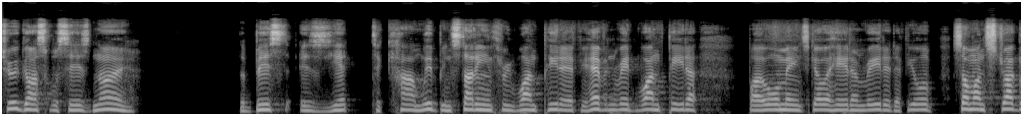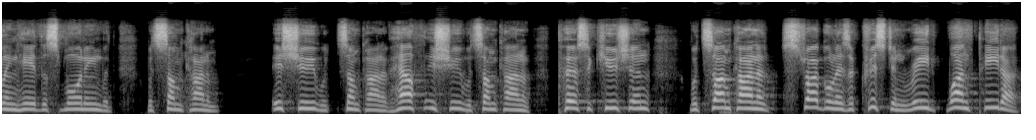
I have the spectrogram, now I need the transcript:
True gospel says, no, the best is yet to come. We've been studying through 1 Peter. If you haven't read 1 Peter, by all means, go ahead and read it. If you're someone struggling here this morning with, with some kind of issue, with some kind of health issue, with some kind of persecution, with some kind of struggle as a Christian, read 1 Peter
